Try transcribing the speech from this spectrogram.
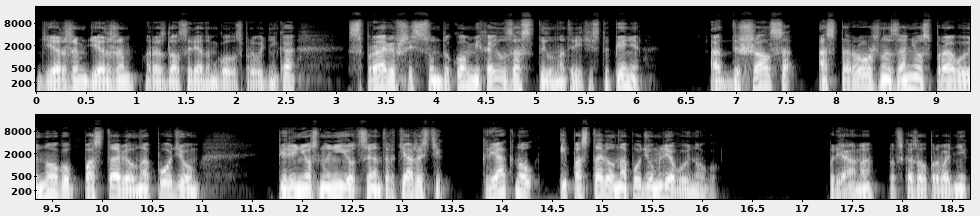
«Держим, держим!» — раздался рядом голос проводника — Справившись с сундуком, Михаил застыл на третьей ступени, отдышался, осторожно занес правую ногу, поставил на подиум, перенес на нее центр тяжести, крякнул и поставил на подиум левую ногу. «Прямо», — подсказал проводник.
